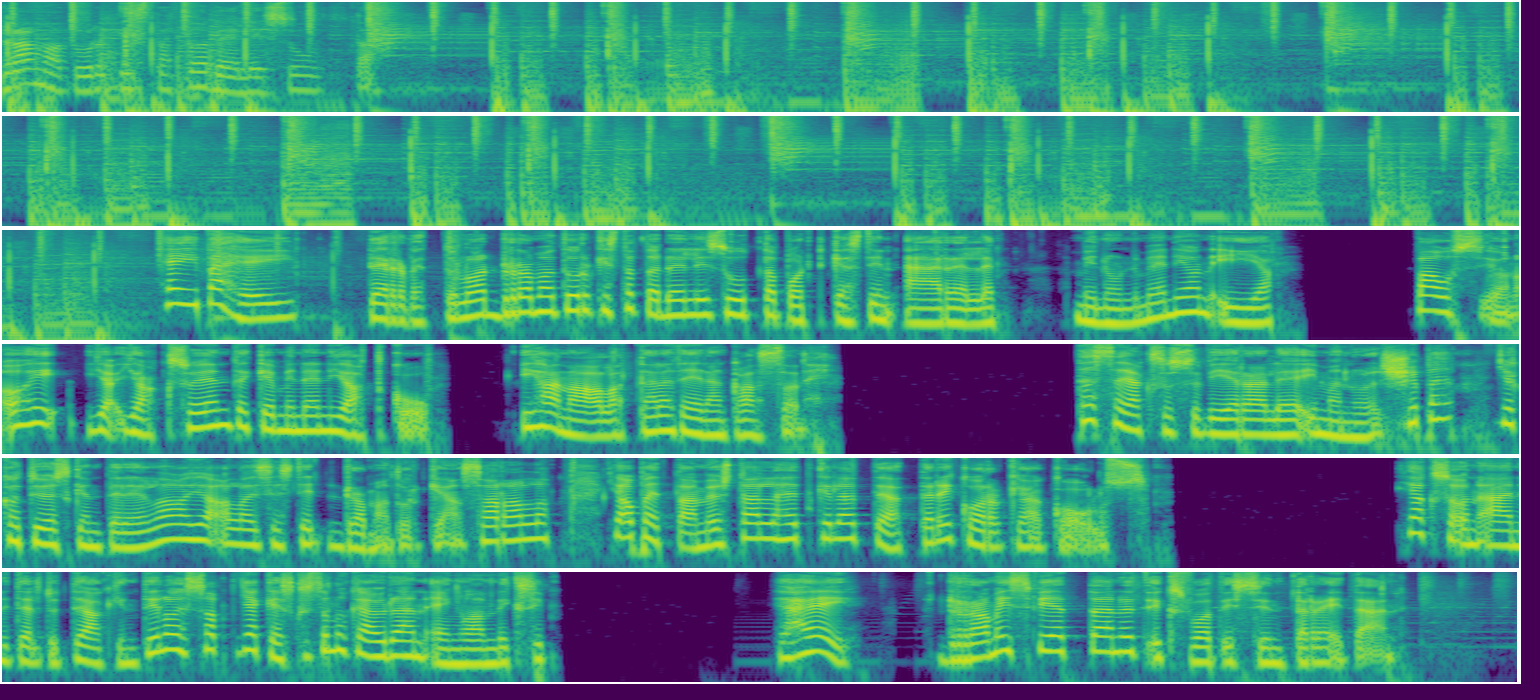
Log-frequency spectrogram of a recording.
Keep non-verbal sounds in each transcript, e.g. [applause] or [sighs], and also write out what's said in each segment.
dramaturgista todellisuutta. Heipä hei! Tervetuloa Dramaturgista todellisuutta podcastin äärelle. Minun nimeni on Iia. Paussi on ohi ja jaksojen tekeminen jatkuu. Ihanaa olla täällä teidän kanssani. Tässä jaksossa vierailee Immanuel Shipe, joka työskentelee laaja-alaisesti dramaturgian saralla ja opettaa myös tällä hetkellä teatterikorkeakoulussa. Jakso on äänitelty Teakin tiloissa ja keskustelu käydään englanniksi. Ja hei, Dramis viettää nyt yksivuotissynttäreitään.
